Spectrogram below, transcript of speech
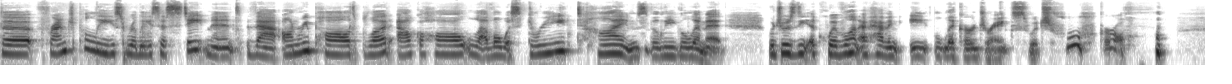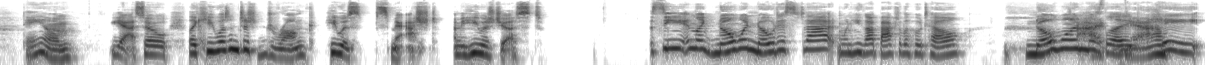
the French police released a statement that Henri Paul's blood alcohol level was three times the legal limit, which was the equivalent of having eight liquor drinks, which, whew, girl. damn Yeah. So, like, he wasn't just drunk, he was smashed. I mean, he was just. See, and like no one noticed that when he got back to the hotel. No one was I- like, yeah. "Hey,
